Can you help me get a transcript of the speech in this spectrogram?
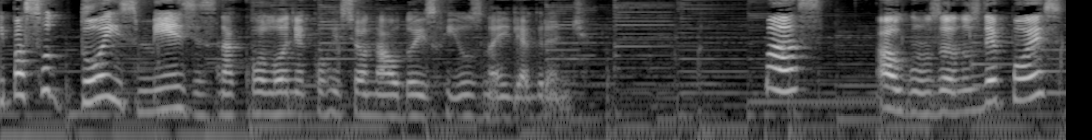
e passou dois meses na colônia correcional Dois Rios, na Ilha Grande. Mas, alguns anos depois,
